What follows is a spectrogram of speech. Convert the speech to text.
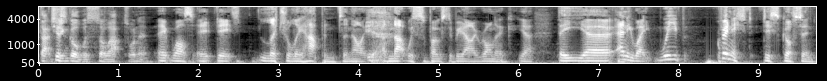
That just- jingle was so apt, wasn't it? It was. It it's literally happened tonight, Yeah. and that was supposed to be ironic. Yeah. The uh, anyway, we've finished discussing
